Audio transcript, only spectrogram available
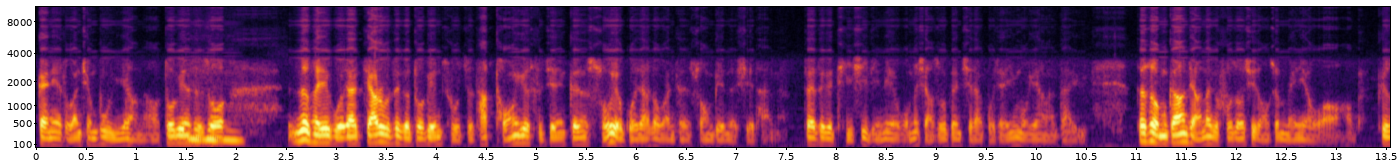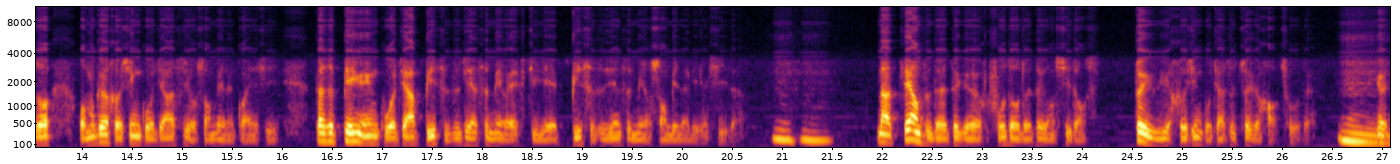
概念是完全不一样的哦。多边是说，任何一个国家加入这个多边组织，它同一个时间跟所有国家都完成双边的协谈的。在这个体系里面，我们享受跟其他国家一模一样的待遇。但是我们刚刚讲那个福州系统是没有哦，比如说我们跟核心国家是有双边的关系，但是边缘国家彼此之间是没有 FTA，彼此之间是没有双边的联系的。嗯哼，那这样子的这个福州的这种系统，对于核心国家是最有好处的。嗯，因为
